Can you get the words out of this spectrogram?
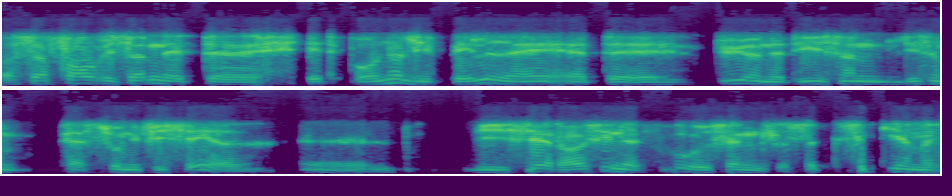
Og så får vi sådan et, øh, et underligt billede af, at øh, dyrene de er sådan ligesom personificeret. Øh, vi ser det også i naturudsendelser, så, så giver man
